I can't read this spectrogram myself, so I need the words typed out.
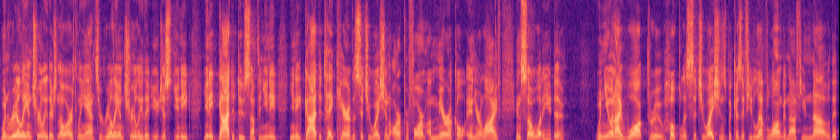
when really and truly there's no earthly answer really and truly that you just you need you need god to do something you need you need god to take care of the situation or perform a miracle in your life and so what do you do when you and I walk through hopeless situations because if you live long enough, you know that,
